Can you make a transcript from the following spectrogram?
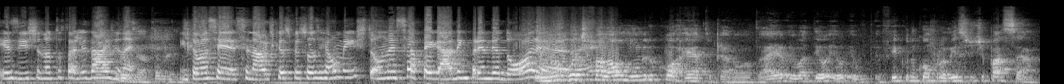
existe na totalidade, né? Exatamente. Então, assim, é sinal de que as pessoas realmente estão nessa pegada pegada empreendedora. Eu não vou te né? falar o número correto, Carol, tá? Eu, eu, eu, eu, eu fico no compromisso de te passar.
